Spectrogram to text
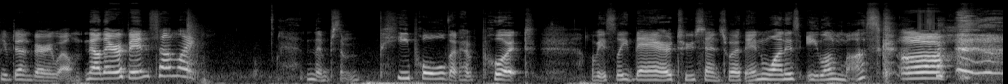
You've done very well. Now, there have been some, like, some people that have put, obviously, their two cents worth in. One is Elon Musk. Oh,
